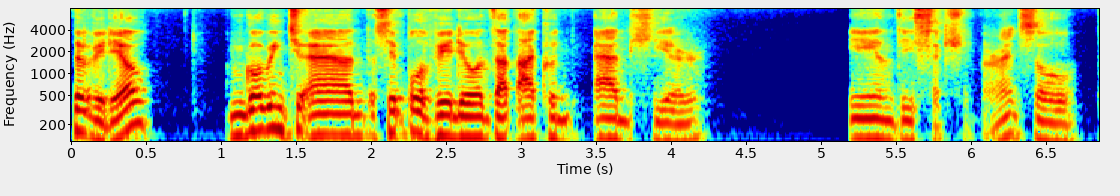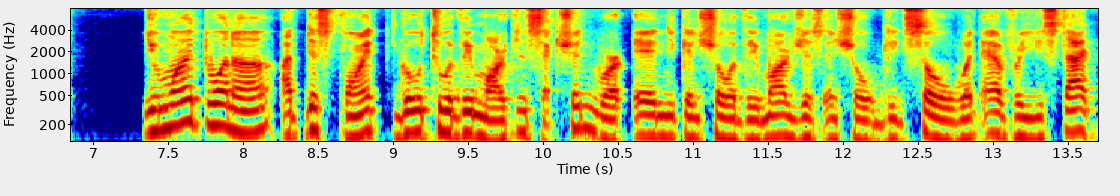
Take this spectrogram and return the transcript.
the video. I'm going to add a simple video that I could add here in this section all right? So you might wanna at this point go to the margin section wherein you can show the margins and show bleed so whenever you stack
